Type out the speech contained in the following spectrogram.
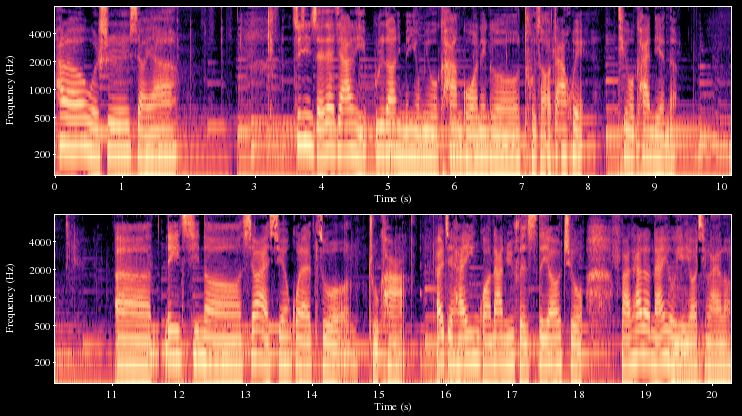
Hello，我是小丫。最近宅在家里，不知道你们有没有看过那个吐槽大会，挺有看点的。呃，那一期呢，萧亚轩过来做主咖，而且还应广大女粉丝的要求，把她的男友也邀请来了。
